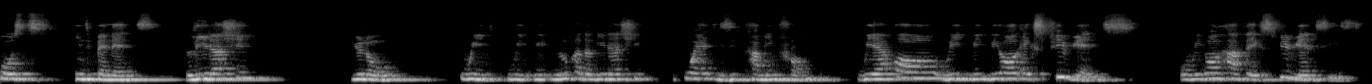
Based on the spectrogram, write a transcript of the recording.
post-independence leadership. You know, we, we, we look at the leadership, where is it coming from? We are all, we, we, we all experience, or we all have experiences.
